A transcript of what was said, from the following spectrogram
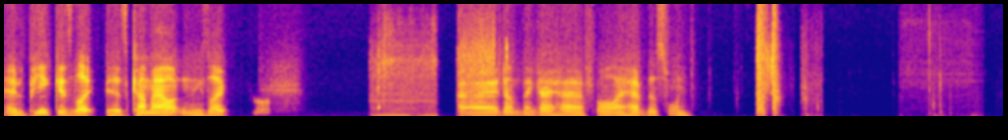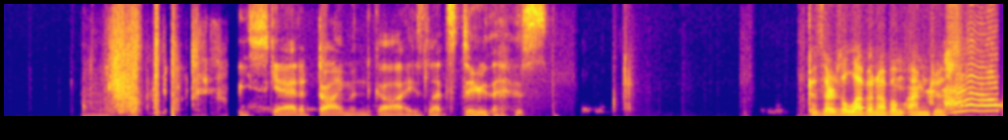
And Pink is like has come out and he's like I don't think I have well I have this one. We scared a diamond, guys. Let's do this. Cause there's eleven of them. I'm just Help!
